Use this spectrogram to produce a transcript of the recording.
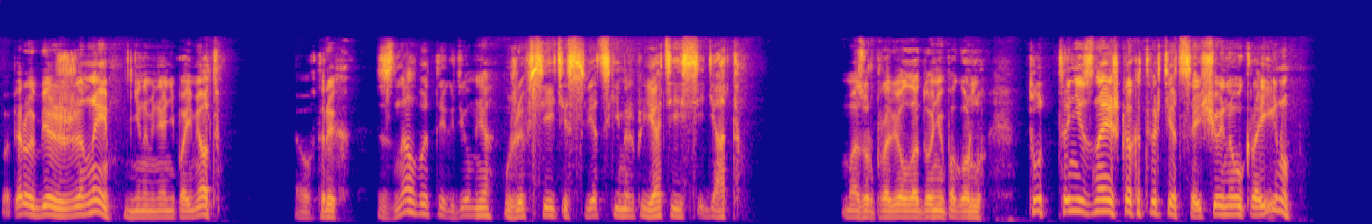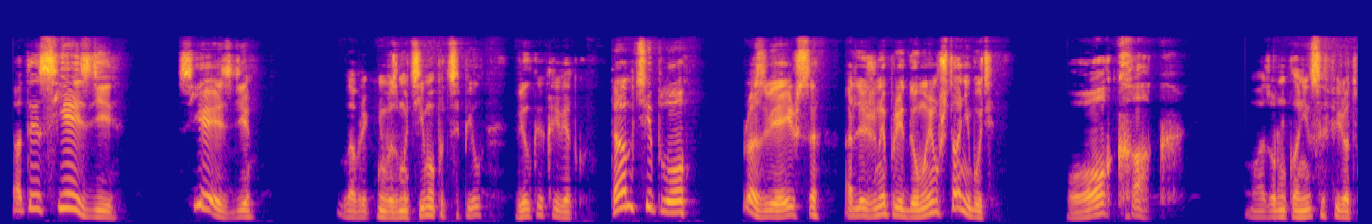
Во-первых, без жены ни на меня не поймет. А во-вторых, знал бы ты, где у меня уже все эти светские мероприятия сидят. Мазур провел ладонью по горлу. Тут ты не знаешь, как отвертеться, еще и на Украину. А ты съезди, Съезди. Лаврик невозмутимо подцепил вилкой креветку. Там тепло. Развеешься, а для жены придумаем что-нибудь. О, как! Мазур наклонился вперед.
